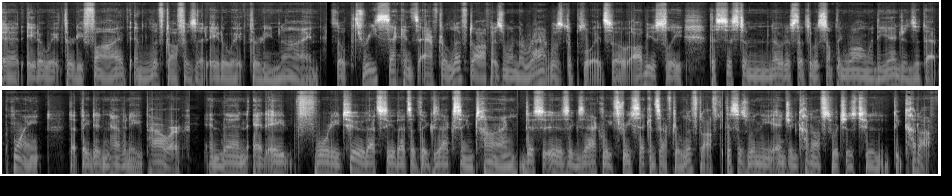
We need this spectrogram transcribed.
at 808.35 and liftoff is at 808.39. So three seconds after liftoff is when the RAT was deployed. So obviously the system noticed that there was something wrong with the engines at that point, that they didn't have any power. And then at 8:42, that's see, that's at the exact same time. This is exactly three seconds after liftoff. This is when the engine cutoff switches to the cutoff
